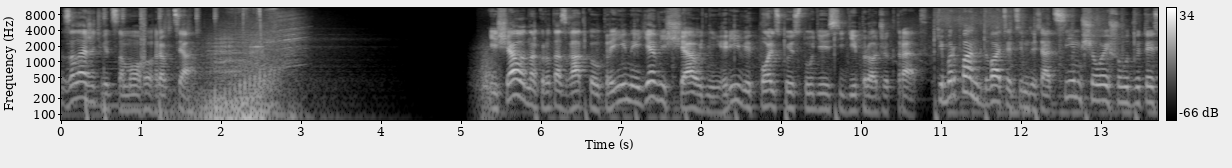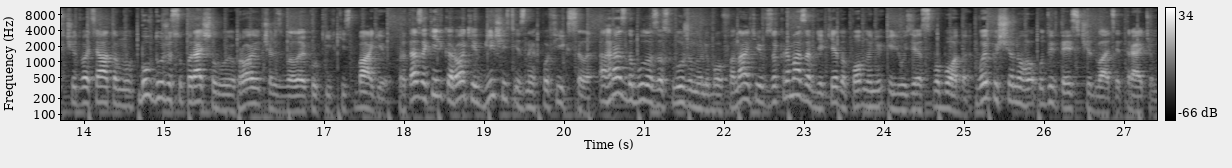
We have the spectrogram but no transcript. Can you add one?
залежить від самого гравця. І ще одна крута згадка України є в іще одній грі від польської студії CD Projekt Red. Кіберпанк 2077, що вийшов у 2020-му, був дуже суперечливою грою через велику кількість багів. Проте за кілька років більшість із них пофіксили, а гра здобула заслужену любов фанатів, зокрема завдяки доповненню Ілюзія Свободи, випущеного у 2023-му.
